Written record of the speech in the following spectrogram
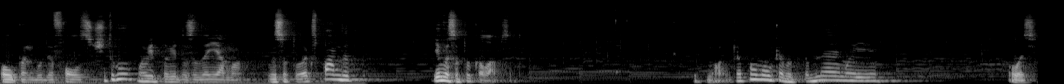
open буде false чи true, ми відповідно задаємо висоту expanded і висоту collapsed. Тут маленька помилка, виправляємо її. Ось.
